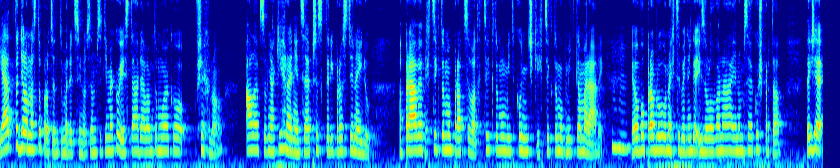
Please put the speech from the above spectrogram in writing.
Já to dělám na 100% tu medicínu, jsem si tím jako jistá, dávám tomu jako všechno, ale jsou nějaké hranice, přes které prostě nejdu. A právě chci k tomu pracovat, chci k tomu mít koníčky, chci k tomu mít kamarády. Mm-hmm. Jo, opravdu nechci být někde izolovaná, jenom se jako šprtat. Takže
